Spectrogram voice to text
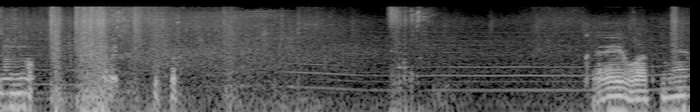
No, no. Dawaj, super. Okej, ładnie.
